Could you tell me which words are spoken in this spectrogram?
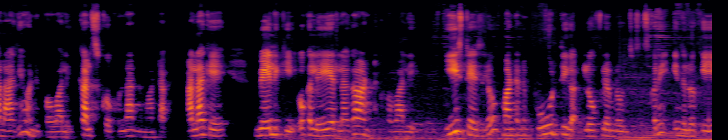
అలాగే వండిపోవాలి కలుసుకోకుండా అన్నమాట. అలాగే వేలికి ఒక లేయర్ లాగా అంటుకోవాలి. ఈ స్టేజ్‌లో మంటను పూర్తిగా లో ఫ్లేమ్‌లో ఉంచేసేసుకొని ఇందులోకి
